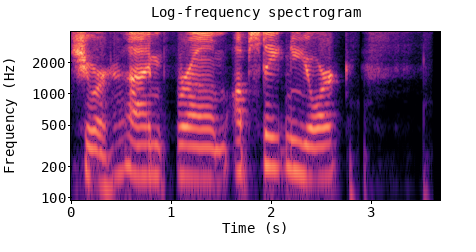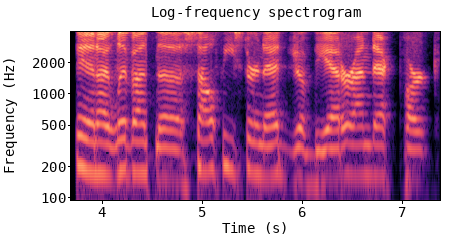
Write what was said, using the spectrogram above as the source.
Sure. I'm from upstate New York, and I live on the southeastern edge of the Adirondack Park.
